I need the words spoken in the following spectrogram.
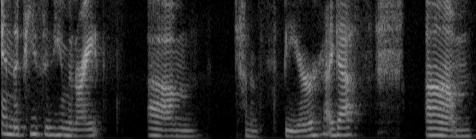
in the peace and human rights um, kind of sphere, I guess. Um,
